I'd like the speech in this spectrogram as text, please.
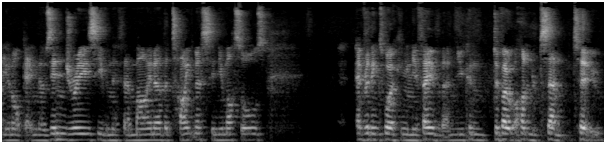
that, you're not getting those injuries, even if they're minor. The tightness in your muscles, everything's working in your favour. Then you can devote 100% to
